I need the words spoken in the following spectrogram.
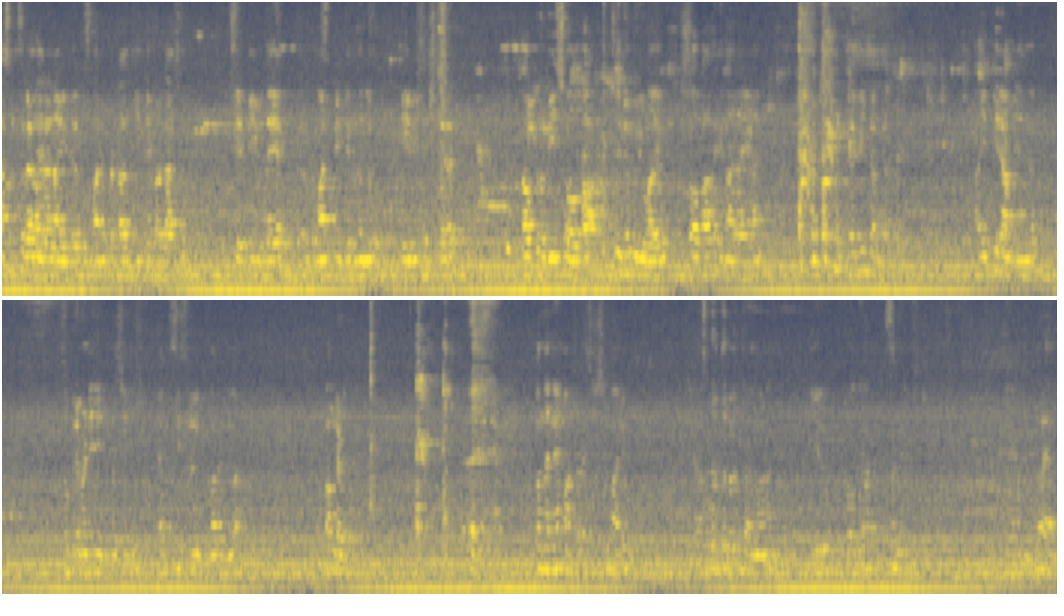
ആശംസകൾ നേരാനായിട്ട് ബഹുമാനപ്പെട്ട G K Prakashan Shri P Udayan Kumar P Thirunelloor K V Sasidharan doctor V Shobha. Sunu Guruvayur Shobha Harinarayanan. Ravi Chandran I P Ramachandran. Subramanian Irippassery M C Sunilkumar എന്നിവർ പങ്കെടുത്തു. ഒപ്പം തന്നെ മാഷയുടെ ശിഷ്യന്മാരും സുഹൃത്തുക്കളും ചേർന്നാണ് ഈ ഒരു പ്രോഗ്രാം സംഘടിപ്പിച്ചത്. പറയാം.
